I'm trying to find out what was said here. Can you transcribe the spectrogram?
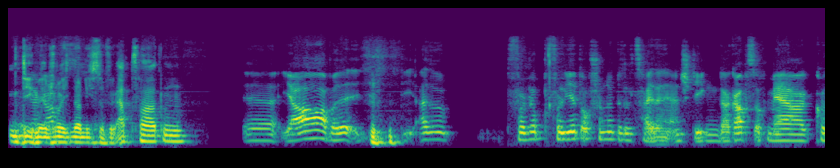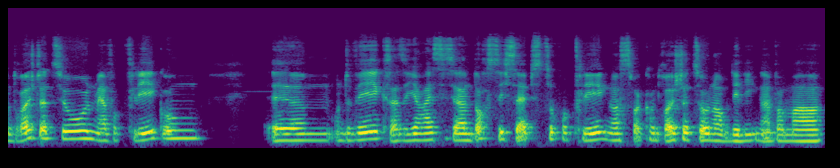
Dementsprechend noch nicht so viel Abfahrten. Äh, ja, aber die, also ver verliert auch schon ein bisschen Zeit an den Anstiegen. Da gab es auch mehr Kontrollstationen, mehr Verpflegung ähm, unterwegs. Also hier heißt es ja dann doch, sich selbst zu verpflegen. Du hast zwar Kontrollstationen, aber die liegen einfach mal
